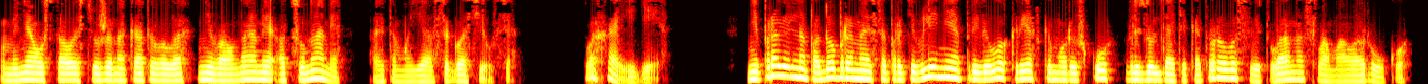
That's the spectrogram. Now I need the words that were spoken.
У меня усталость уже накатывала не волнами, а цунами, поэтому я согласился. Плохая идея. Неправильно подобранное сопротивление привело к резкому рывку, в результате которого Светлана сломала руку.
